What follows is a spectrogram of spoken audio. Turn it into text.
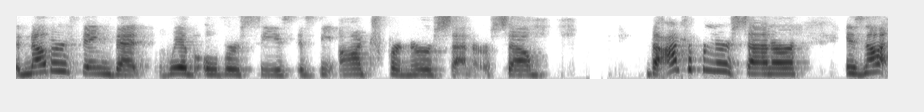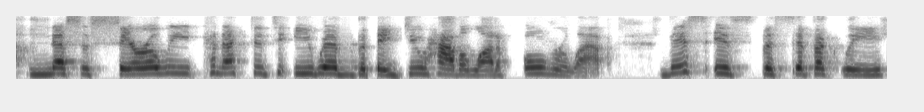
Another thing that WIB oversees is the Entrepreneur Center. So the Entrepreneur Center is not necessarily connected to eWIB, but they do have a lot of overlap. This is specifically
